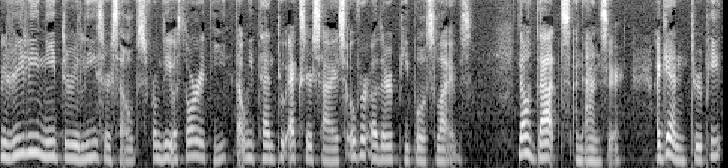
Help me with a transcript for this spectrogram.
we really need to release ourselves from the authority that we tend to exercise over other people's lives. Now that's an answer. Again, to repeat,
